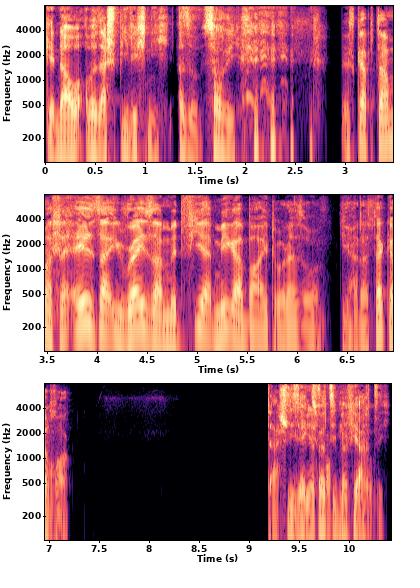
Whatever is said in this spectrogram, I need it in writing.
Genau, aber das spiele ich nicht. Also, sorry. Es gab damals eine Elsa Eraser mit 4 Megabyte oder so. Die hat das weggerockt. Das Die Spiel jetzt 640 auch mal nicht, 480.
